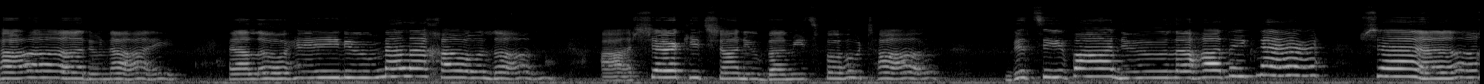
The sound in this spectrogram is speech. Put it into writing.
Adonai Eloheinu melech haolam Asher kitshanu b'mitzvotav V'tzivanu lahadlik ner shel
